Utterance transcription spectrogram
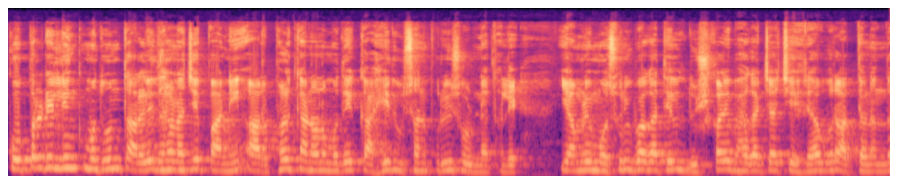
कोपर्डी लिंकमधून तारळी धरणाचे पाणी आरफळ कॅनॉलमध्ये काही दिवसांपूर्वी सोडण्यात आले. यामुळे मसूर विभागातील दुष्काळी भागाच्या चेहऱ्यावर अत्यानंद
